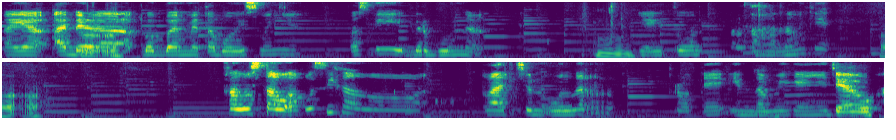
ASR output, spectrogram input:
Kayak ada beban metabolismenya, pasti berguna, hmm. yaitu pertahanan kayak. Heeh. Kalau setahu aku sih kalau racun ular protein, tapi kayaknya jauh.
